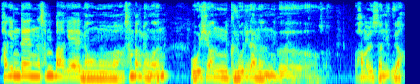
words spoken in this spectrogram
확인된 선박의 명 선박명은 오션 글로리라는 그 화물선이고요.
